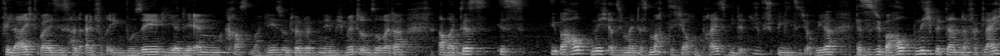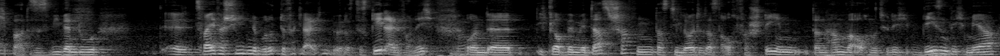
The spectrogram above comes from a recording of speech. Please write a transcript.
Vielleicht, weil sie es halt einfach irgendwo sehen, hier DM, krass, Magnesium-Tabletten nehme ich mit und so weiter. Aber das ist überhaupt nicht, also ich meine, das macht sich ja auch im Preis wieder, spiegelt sich auch wieder, das ist überhaupt nicht miteinander vergleichbar. Das ist wie wenn du zwei verschiedene Produkte vergleichen würdest. Das geht einfach nicht. Ja. Und äh, ich glaube, wenn wir das schaffen, dass die Leute das auch verstehen, dann haben wir auch natürlich wesentlich mehr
